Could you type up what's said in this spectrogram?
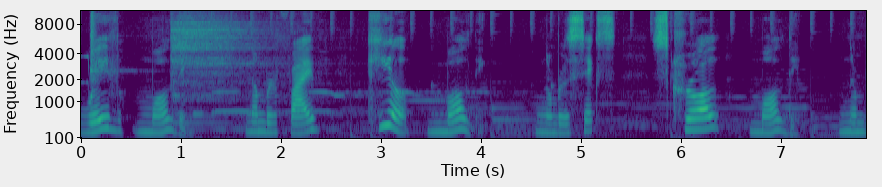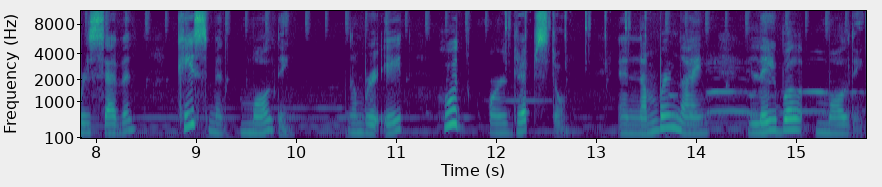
Wave molding. Number 5. Keel molding. Number 6. Scroll molding. Number 7. Casement molding. Number 8. Hood or dripstone. And number 9. Label molding.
